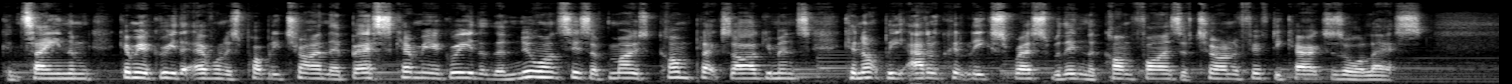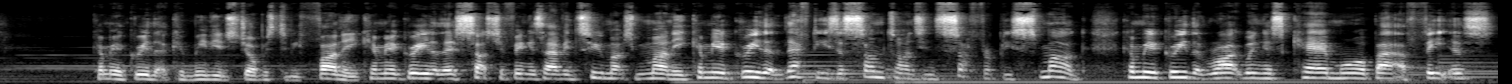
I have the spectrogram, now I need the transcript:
contain them? Can we agree that everyone is probably trying their best? Can we agree that the nuances of most complex arguments cannot be adequately expressed within the confines of 250 characters or less? Can we agree that a comedian's job is to be funny? Can we agree that there's such a thing as having too much money? Can we agree that lefties are sometimes insufferably smug? Can we agree that right wingers care more about a fetus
